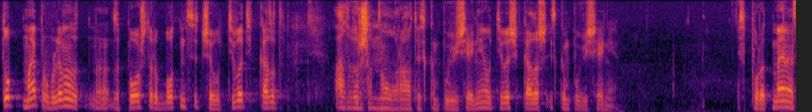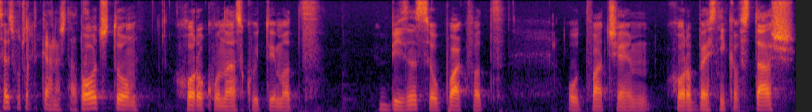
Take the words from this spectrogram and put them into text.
То май проблема за, за повечето работници, че отиват и казват, аз върша много работа, искам повишение, отиваш и казваш, искам повишение. Според мен не се случват така нещата. Повечето хора около нас, които имат бизнес, се оплакват от това, че хора без никакъв стаж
